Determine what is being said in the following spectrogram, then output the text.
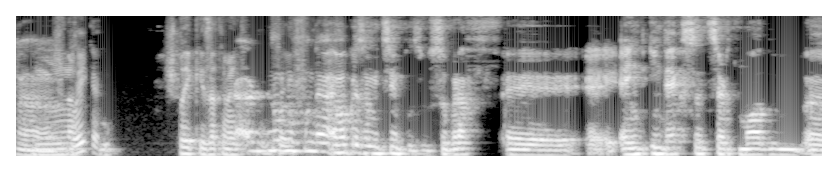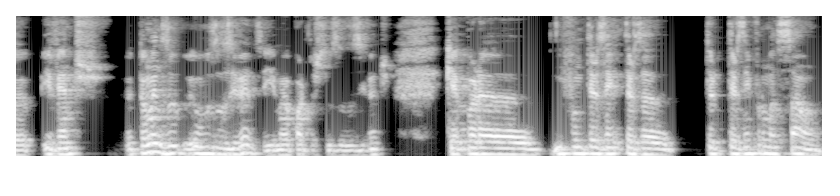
Uh. Explica. Explica exatamente. Ah, No, no fundo é uma coisa muito simples. O subgraph é, é- é indexa, de certo modo, eventos. Pelo menos eu uso os eventos, e a maior parte das pessoas usa os eventos, que é para, no fundo, teres, a- teres, a, ter- teres a informação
